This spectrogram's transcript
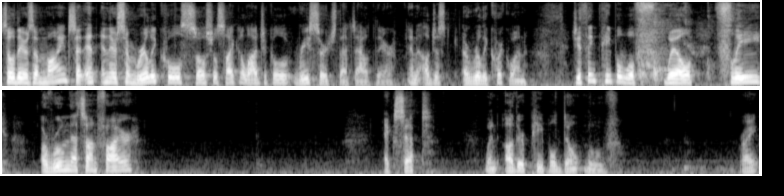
So there's a mindset, and, and there's some really cool social psychological research that's out there. And I'll just, a really quick one. Do you think people will, will flee a room that's on fire? Except when other people don't move, right?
